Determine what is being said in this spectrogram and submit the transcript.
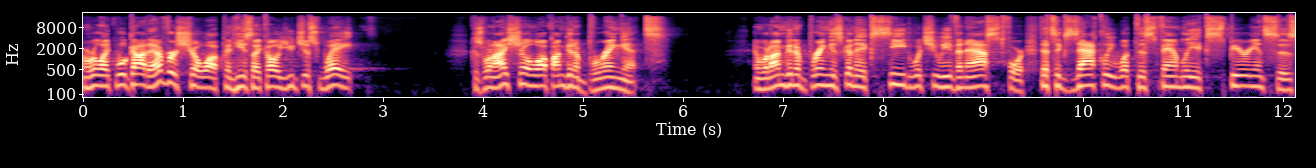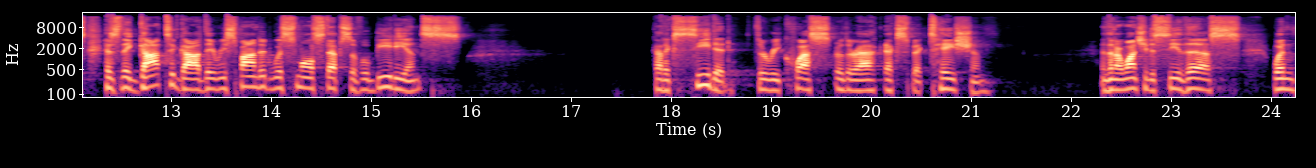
and we're like, will God ever show up? And he's like, oh, you just wait. Because when I show up, I'm going to bring it. And what I'm going to bring is going to exceed what you even asked for. That's exactly what this family experiences. As they got to God, they responded with small steps of obedience. God exceeded their requests or their expectation. And then I want you to see this. When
